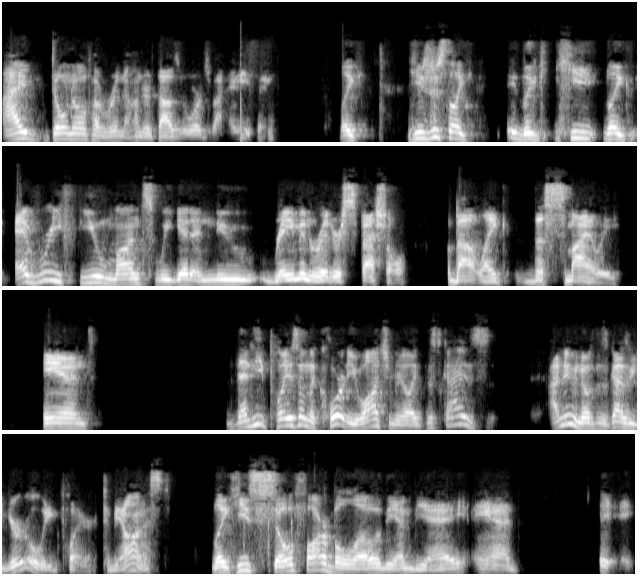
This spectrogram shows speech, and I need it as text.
I don't know if I've written hundred thousand words about anything. Like he's just like like he like every few months we get a new Raymond Ritter special about like the smiley. And then he plays on the court, you watch him, you're like, this guy's I don't even know if this guy's a EuroLeague player, to be honest. Like he's so far below the NBA and it, it-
